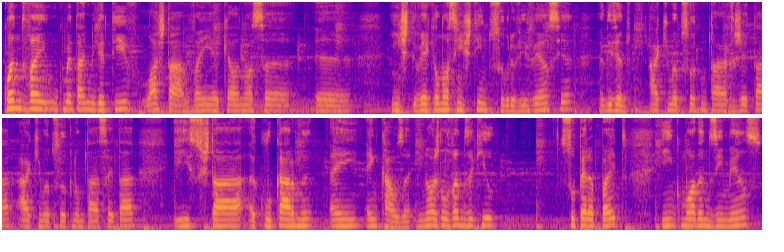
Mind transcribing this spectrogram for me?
Quando vem um comentário negativo, lá está, vem aquela nossa. Uh, vem aquele nosso instinto de sobrevivência a dizer há aqui uma pessoa que me está a rejeitar, há aqui uma pessoa que não me está a aceitar e isso está a colocar-me em, em causa. E nós levamos aquilo super a peito e incomoda-nos imenso.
